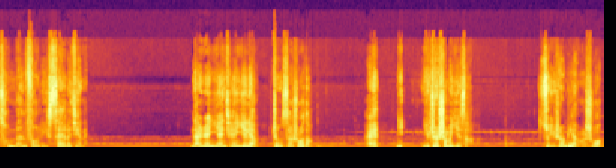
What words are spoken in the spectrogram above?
从门缝里塞了进来。男人眼前一亮，正色说道：“哎，你你这什么意思啊？”嘴上这样说，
